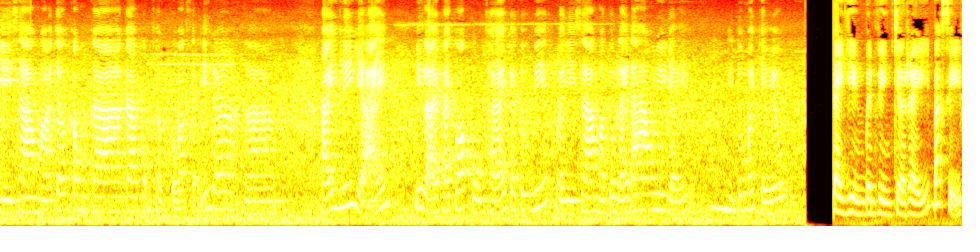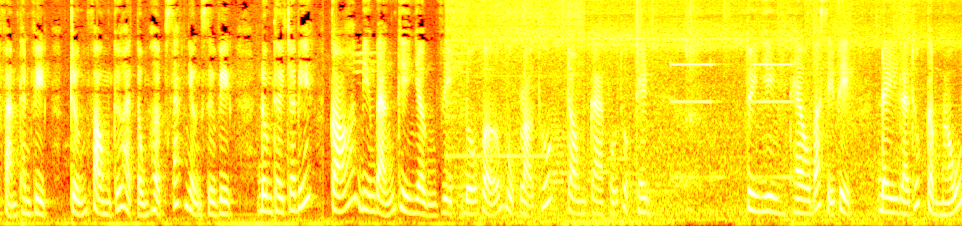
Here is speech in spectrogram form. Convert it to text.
vì sao mà cho công ca ca phẫu thuật của bác sĩ đó là phải lý giải với lại phải có cụ thể cho tôi biết là vì sao mà tôi lại đau như vậy. Thì tôi mới chịu Đại diện Bệnh viện Chợ Rẫy, bác sĩ Phạm Thanh Việt, trưởng phòng kế hoạch tổng hợp xác nhận sự việc, đồng thời cho biết có biên bản ghi nhận việc đổ vỡ một lọ thuốc trong ca phẫu thuật thêm. Tuy nhiên, theo bác sĩ Việt, đây là thuốc cầm máu,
